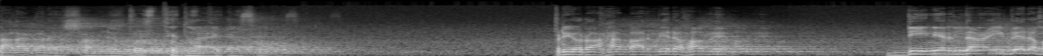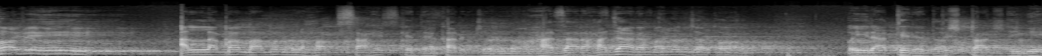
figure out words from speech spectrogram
কারাগারের সামনে উপস্থিত হয়ে গেছে। প্রিয় রাহাবার বের হবে, দিনের দাঁড়ি বের হবে। আল্লামা মামুনুল হক সাহেবকে দেখার জন্য হাজার হাজার মানুষ যখন ওই রাতের দশটার দিকে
